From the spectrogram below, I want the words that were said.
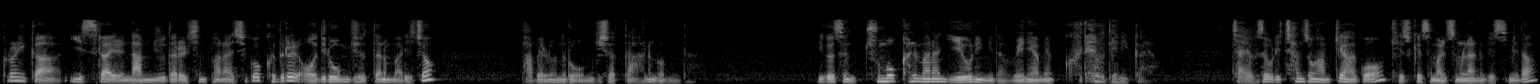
그러니까 이스라엘 남유다를 심판하시고 그들을 어디로 옮기셨다는 말이죠? 바벨론으로 옮기셨다 하는 겁니다. 이것은 주목할 만한 예언입니다. 왜냐하면 그대로 되니까요. 자, 여기서 우리 찬송 함께 하고 계속해서 말씀을 나누겠습니다.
